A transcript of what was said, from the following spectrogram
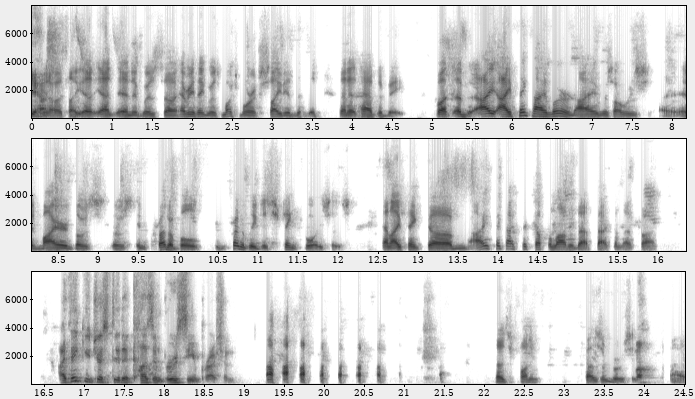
Yeah. You know, it's like, and, and it was, uh, everything was much more excited than it, than it had to be but uh, I, I think I learned. I was always uh, admired those those incredible, incredibly distinct voices, and I think um, I think I picked up a lot of that back in that time. I think you just did a cousin Brucie impression. That's funny, cousin Brucie. Well, uh,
